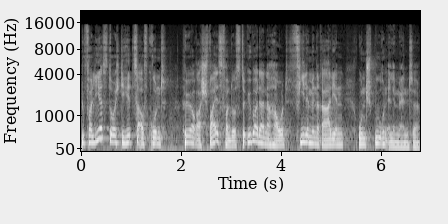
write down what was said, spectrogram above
Du verlierst durch die Hitze aufgrund höherer Schweißverluste über deine Haut viele Mineralien und Spurenelemente,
